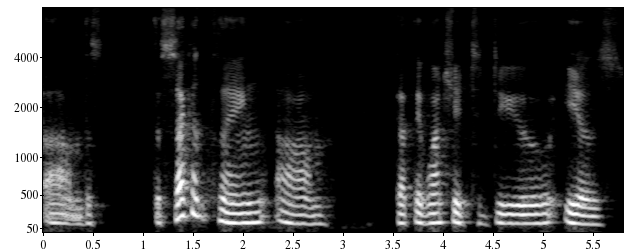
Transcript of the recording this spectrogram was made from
Um, the, the second thing um, that they want you to do is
